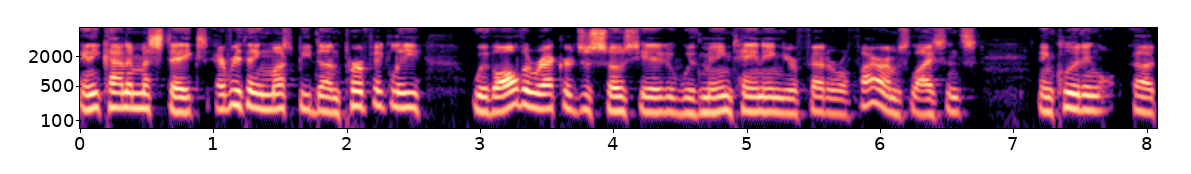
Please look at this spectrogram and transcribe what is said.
any kind of mistakes. Everything must be done perfectly with all the records associated with maintaining your federal firearms license, including uh,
